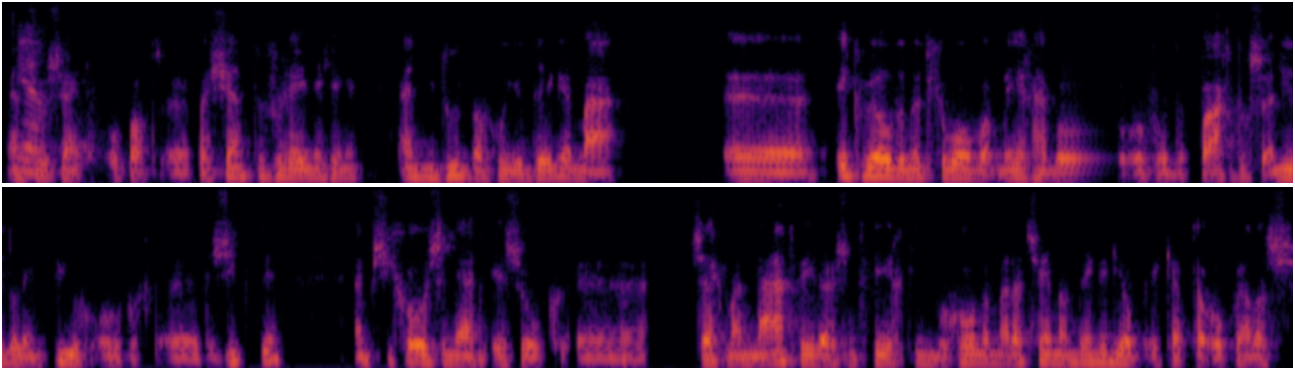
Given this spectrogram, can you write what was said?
En ja. zo zijn er ook wat patiëntenverenigingen en die doen dan goede dingen, maar ik wilde het gewoon wat meer hebben over de partners en niet alleen puur over de ziekte. En Psychosenet is ook zeg maar na 2014 begonnen, maar dat zijn dan dingen die op, ik heb daar ook wel eens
